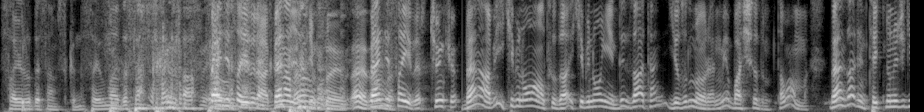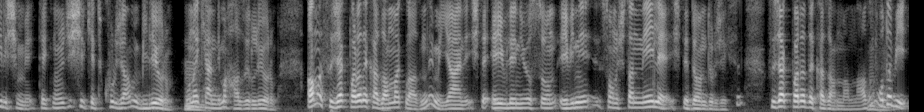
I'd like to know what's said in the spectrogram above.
Sayılır desem sıkıntı, sayılmaz desem sıkıntı abi. Bence sayılır abi. Ben anlatayım onu. sayılır. Evet, Bence anlat. sayılır. Çünkü ben abi 2016'da, 2017'de zaten yazılım öğrenmeye başladım. Tamam mı? Ben zaten teknoloji girişimi, teknoloji şirketi kuracağımı biliyorum. Buna Hmm. kendimi hazırlıyorum. Ama sıcak para da kazanmak lazım değil mi? Yani işte evleniyorsun, evini sonuçta neyle işte döndüreceksin? Sıcak para da kazanman lazım. O da bir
